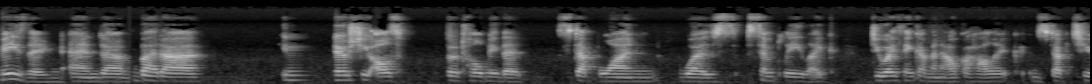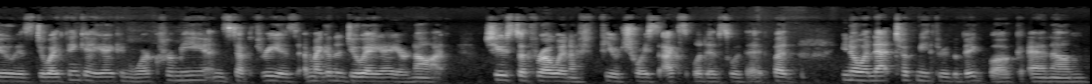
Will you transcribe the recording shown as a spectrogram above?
Amazing. And, um, but, uh, you know, she also told me that step one was simply like, do I think I'm an alcoholic? And step two is, do I think AA can work for me? And step three is, am I going to do AA or not? She used to throw in a few choice expletives with it. But, you know, Annette took me through the big book and, um,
